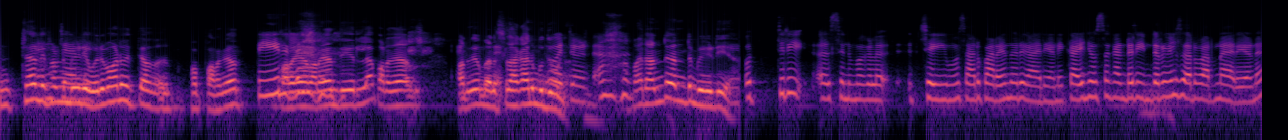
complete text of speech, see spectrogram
എന്റയർ ഡിഫറെന്റ് മീഡിയ ഒരുപാട് വ്യത്യാസം. ഇപ്പൊ പറഞ്ഞാൽ പറയാൻ പറയാൻ തീരില്ല. പറഞ്ഞാൽ പറഞ്ഞ് മനസ്സിലാക്കാനും ബുദ്ധിമുട്ടുണ്ട് ബുദ്ധിമുട്ട്. അപ്പൊ രണ്ട് രണ്ട് മീഡിയ ഒത്തിരി സിനിമകൾ ചെയ്യുമ്പോൾ സാർ പറയുന്ന ഒരു കാര്യമാണ് കഴിഞ്ഞ ദിവസം കണ്ട ഒരു ഇന്റർവ്യൂവിൽ സാർ പറഞ്ഞ കാര്യമാണ്.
